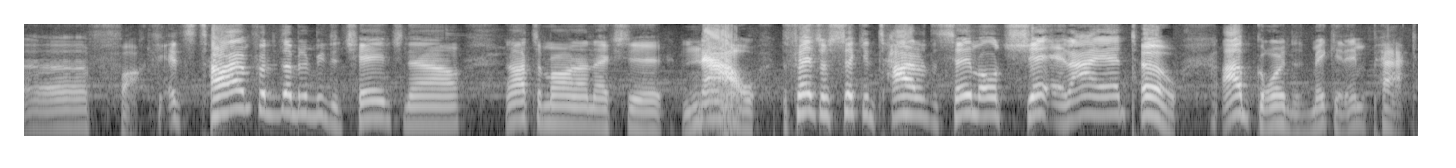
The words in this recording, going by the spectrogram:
Uh, fuck. It's time for the WWE to change now. Not tomorrow, not next year. Now! The fans are sick and tired of the same old shit, and I am too. I'm going to make an impact.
